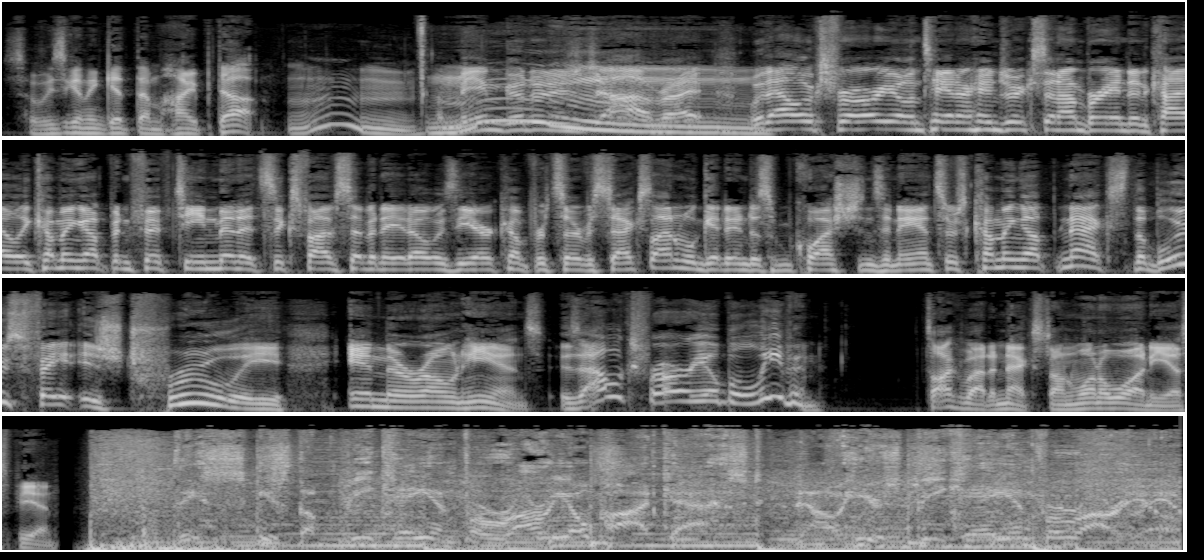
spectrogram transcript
so he's going to get them hyped up. Mm. A man good at his job, right? Mm. With Alex Ferrario and Tanner Hendrickson, I'm Brandon Kiley. Coming up in 15 minutes, 65780 is the Air Comfort Service text line. We'll get into some questions and answers. Coming up next, the Blues' fate is truly in their own hands. Is Alex Ferrario believing? Talk about it next on 101 ESPN. This is the BK and Ferrario podcast. Now here's BK and Ferrario.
